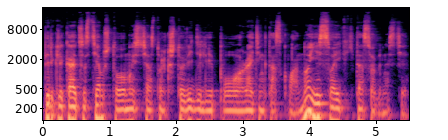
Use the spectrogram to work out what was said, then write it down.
перекликаются с тем, что мы сейчас только что видели по Writing Task 1, но есть свои какие-то особенности.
